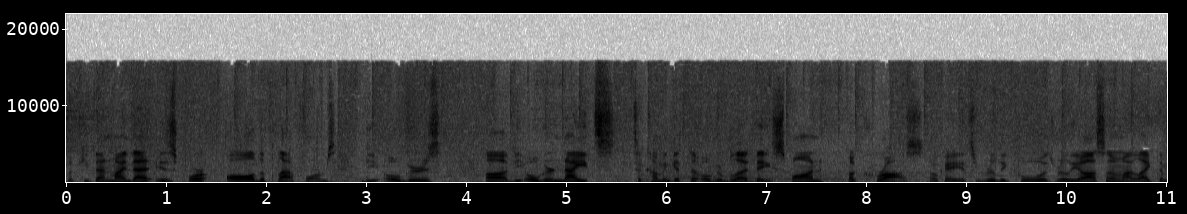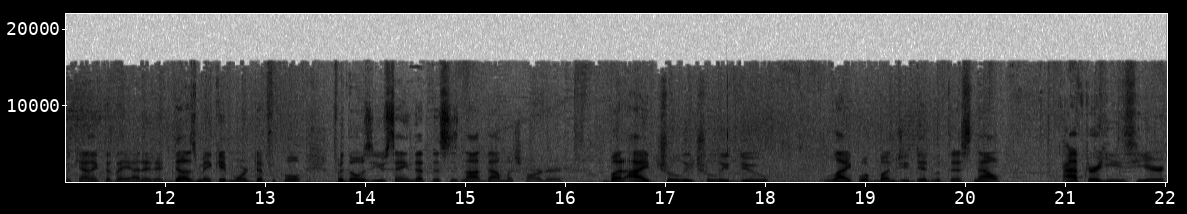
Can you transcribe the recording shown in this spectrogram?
So keep that in mind. That is for all the platforms. The ogres, uh, the ogre knights to come and get the ogre blood, they spawn across. Okay, it's really cool. It's really awesome. I like the mechanic that they added. It does make it more difficult for those of you saying that this is not that much harder, but I truly, truly do like what Bungie did with this. Now, after he's here,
